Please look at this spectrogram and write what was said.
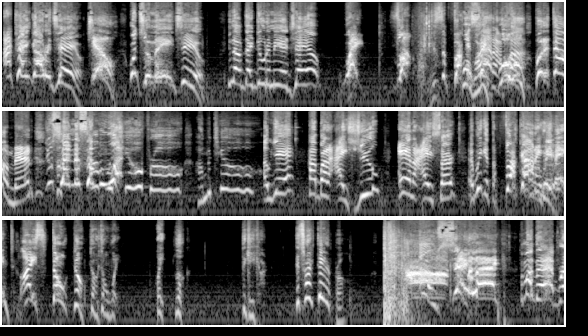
I can't go to jail. Chill. What you mean, chill? You know what they do to me in jail? Wait, fuck. It's a fucking Whoa, setup. whoa, whoa, put it down, man. You setting us up I'm for what? with you, bro. I'm with you. Oh yeah? How about I ice you and I ice her and we get the fuck out of here? What do you mean? Ice? Don't, no, no, don't wait. Wait, look. The key card. It's right there, bro. Oh shit! My leg! My bad, bro.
